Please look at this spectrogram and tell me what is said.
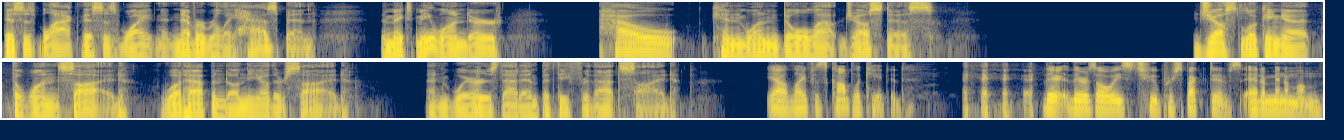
this is black, this is white, and it never really has been. It makes me wonder how can one dole out justice just looking at the one side? What happened on the other side? And where is that empathy for that side? Yeah, life is complicated. there, there's always two perspectives at a minimum,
